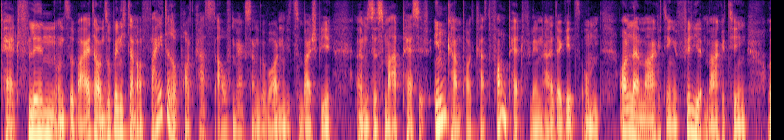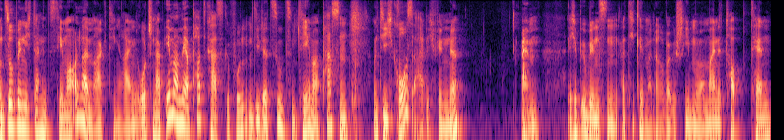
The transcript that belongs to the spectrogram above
Pat Flynn und so weiter. Und so bin ich dann auf weitere Podcasts aufmerksam geworden, wie zum Beispiel ähm, The Smart Passive Income Podcast von Pat Flynn halt. Da geht es um Online-Marketing, Affiliate-Marketing. Und so bin ich dann ins Thema Online-Marketing reingerutscht und habe immer mehr Podcasts gefunden, die dazu zum Thema passen und die ich großartig finde. Ähm, ich habe übrigens einen Artikel mal darüber geschrieben, aber meine Top 10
